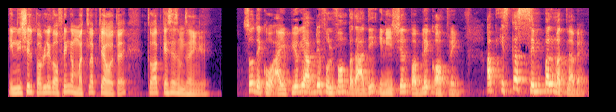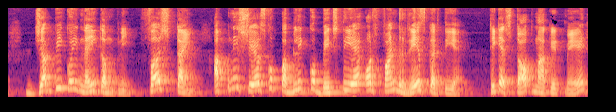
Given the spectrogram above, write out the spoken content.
इनिशियल पब्लिक ऑफरिंग का मतलब क्या होता है? तो आप कैसे समझाएँगे? सो so, देखो आईपीओ की आपने फुल फॉर्म बता दी इनिशियल पब्लिक ऑफरिंग अब इसका सिंपल मतलब है जब भी कोई नई कंपनी फ़र्स्ट टाइम अपने शेयर्स को पब्लिक को बेचती है और फंड रेज करती है ठीक है स्टॉक मार्केट में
